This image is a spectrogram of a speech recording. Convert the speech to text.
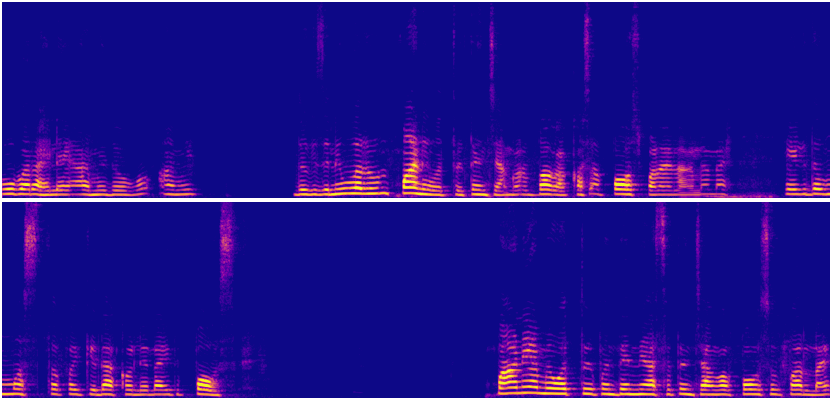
उभं राहिले आम्ही दोघं आम्ही दोघीजणी वरून पाणी ओततो त्यांच्या अंगावर. बघा कसा पाऊस पडायला लागलेला आहे. एकदम मस्तपैकी दाखवलेला आहे ते पाऊस. पाणी आम्ही ओततोय पण त्यांनी असं त्यांच्या अंगावर पाऊसच पडला आहे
